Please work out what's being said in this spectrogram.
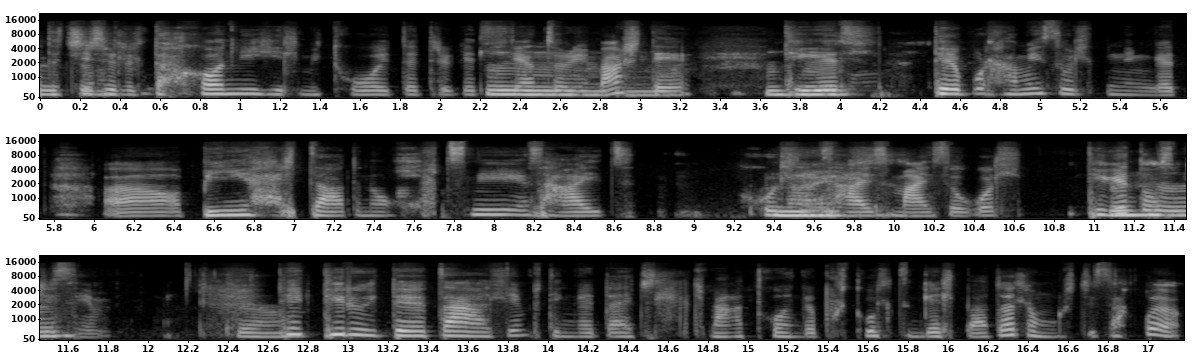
одоо тэг. жишээлбэл дохооны хэл мэдхүү одоо тэргээл янз бүрийн баа штэ тэгэл тэгээ бүр хамгийн сүүлд нь ингээд биеийн харьцаа одоо нэг хувцсны сайз хөлний сайз майс өгвөл тэгээд Мгм. дуусчихсан юм Тэг. Тэр үедээ за олимпиад ингээд ажиллаж магадгүй ингээд бүртгүүлсэн гэж бодоод өнгөрчихсэн байхгүй юу.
